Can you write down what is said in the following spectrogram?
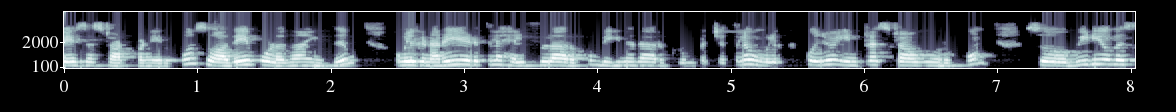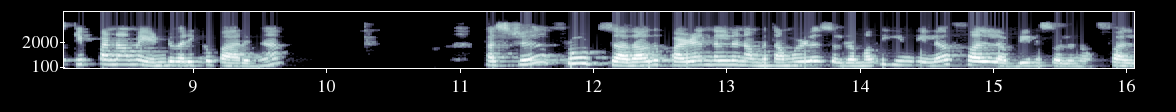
பேச ஸ்டார்ட் பண்ணியிருப்போம் ஸோ அதே போலதான் இது. உங்களுக்கு நிறைய இடத்துல ஹெல்ப்ஃபுல்லா இருக்கும். பிகினரா இருக்கும் பட்சத்துல உங்களுக்கு கொஞ்சம் இன்ட்ரெஸ்டாகவும் இருக்கும். ஸோ வீடியோவை ஸ்கிப் பண்ணாம எண்டு வரைக்கும் பாருங்க. ஃபர்ஸ்ட் ஃப்ரூட்ஸ் அதாவது பழங்கள்னு நம்ம தமிழ்ல சொல்ற மாதிரி ஹிந்தியில ஃபல் அப்படின்னு சொல்லணும். ஃபல்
